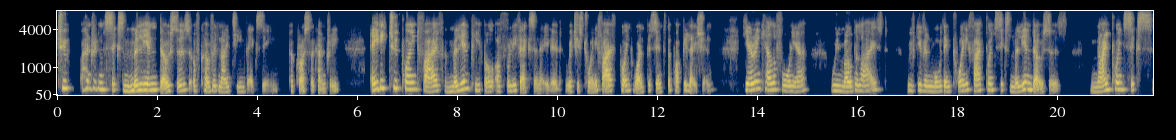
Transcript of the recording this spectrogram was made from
206 million doses of COVID 19 vaccine across the country. 82.5 million people are fully vaccinated, which is 25.1% of the population. Here in California, we mobilized, we've given more than 25.6 million doses. 9.6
